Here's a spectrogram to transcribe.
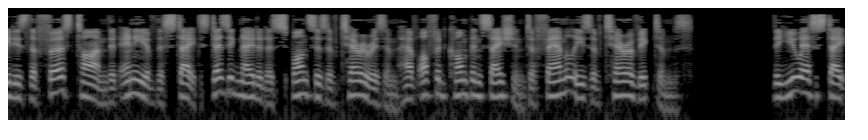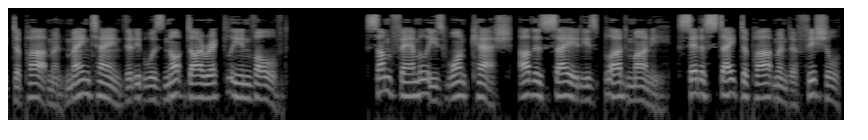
It is the first time that any of the states designated as sponsors of terrorism have offered compensation to families of terror victims. The U.S. State Department maintained that it was not directly involved. Some families want cash, others say it is blood money, said a State Department official.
